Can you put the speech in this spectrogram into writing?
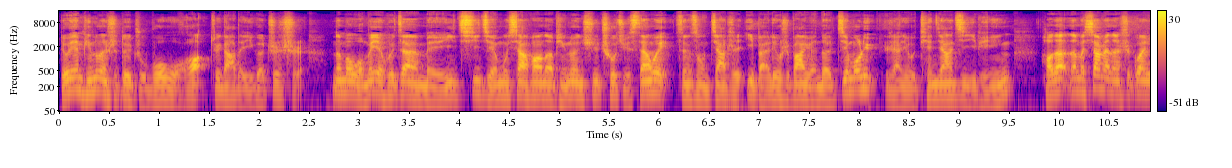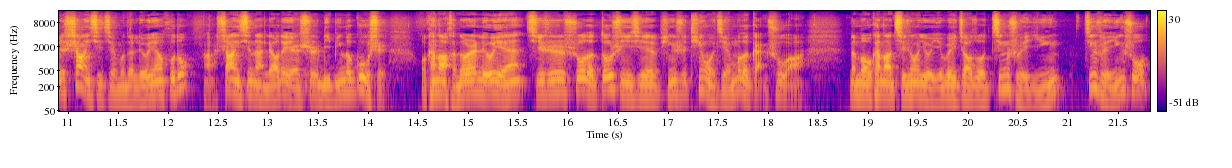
留言评论是对主播我最大的一个支持。那么我们也会在每一期节目下方的评论区抽取三位，赠送价值一百六十八元的芥末绿燃油添加剂一瓶。好的，那么下面呢是关于上一期节目的留言互动啊。上一期呢聊的也是李斌的故事，我看到很多人留言，其实说的都是一些平时听我节目的感触啊。那么我看到其中有一位叫做金水银，金水银说。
